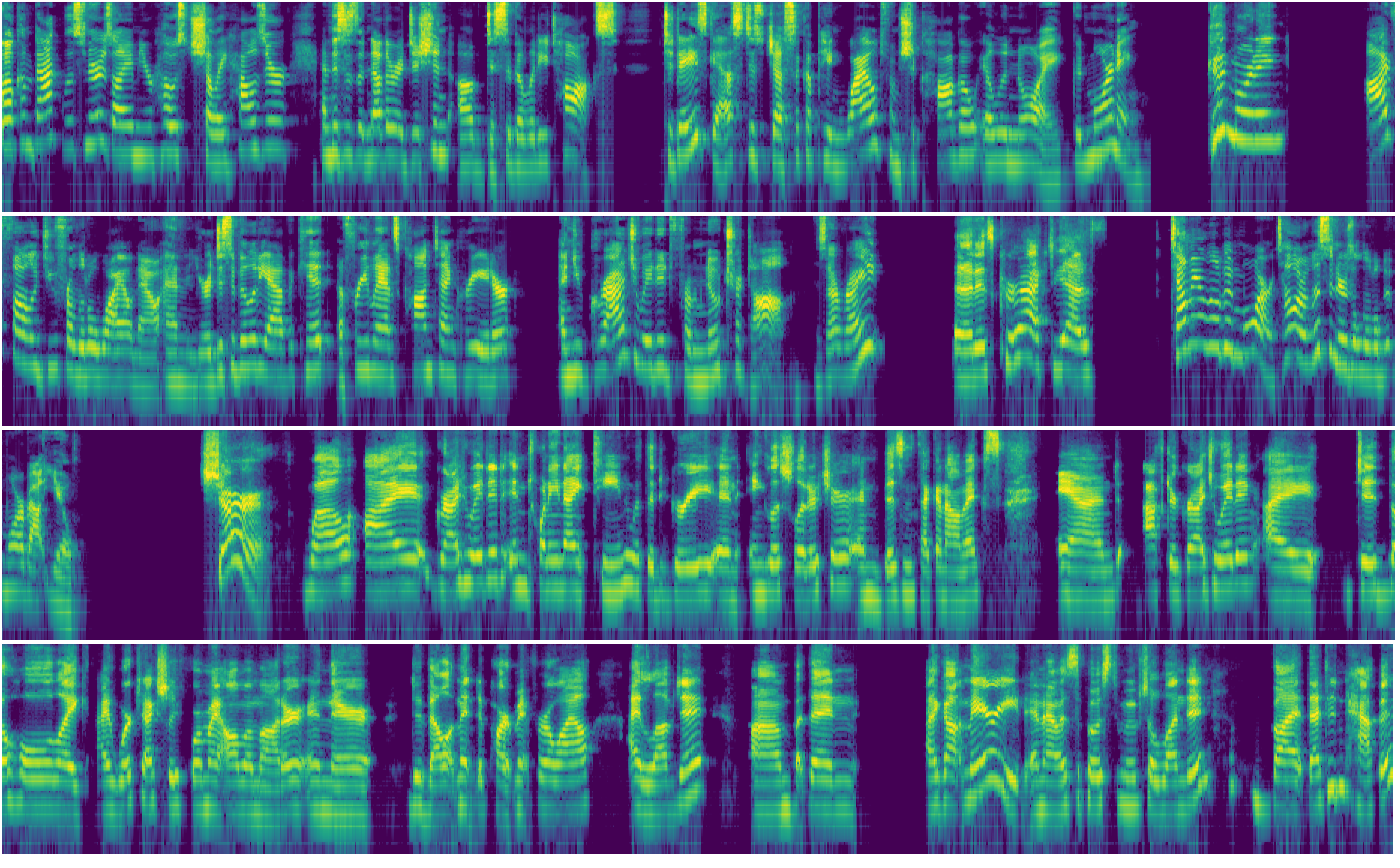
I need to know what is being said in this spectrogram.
Welcome back, listeners. I am your host, Shelly Hauser, and this is another edition of Disability Talks. Today's guest is Jessica Ping-Wild from Chicago, Illinois. Good morning. Good morning. I've followed you for a little while now, and you're a disability advocate, a freelance content creator, and you graduated from Notre Dame. Is that right? That is correct. Yes. Tell me a little bit more. Tell our listeners a little bit more about you. Sure. Well, I graduated in 2019 with a degree in English literature and business economics. And after graduating, I did the whole like, I worked actually for my alma mater in their development department for a while. I loved it. Um, but then I got married and I was supposed to move to London, but that didn't happen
